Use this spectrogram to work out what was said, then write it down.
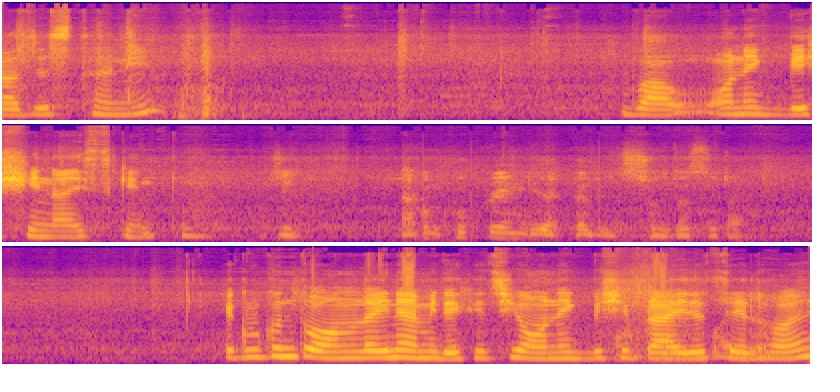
রাজস্থানি। ওয়াও অনেক বেশি নাইস কিন্তু। জি এখন খুব ট্রেন্ডি একটা জিনিস চলতেছে এটা। এগুলো কিন্তু অনলাইনে আমি দেখেছি অনেক বেশি প্রাইসে সেল হয়।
